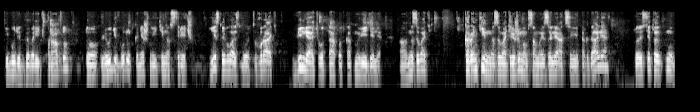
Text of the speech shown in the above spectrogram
и будет говорить правду, то люди будут, конечно, идти навстречу. Если власть будет врать, вилять вот так вот, как мы видели, а, называть карантин, называть режимом самоизоляции и так далее, то есть это, ну,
